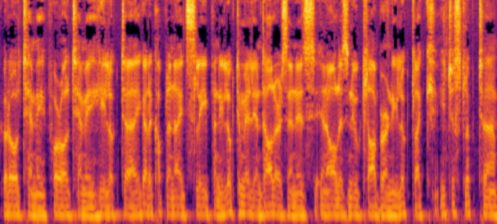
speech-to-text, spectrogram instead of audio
Good old Timmy. Poor old Timmy. He looked. Uh, he got a couple of nights sleep, and he looked a million dollars in his in all his new clobber, and he looked like he just looked. Uh,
